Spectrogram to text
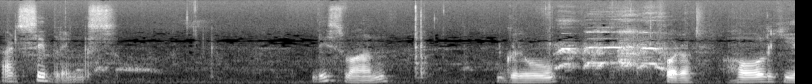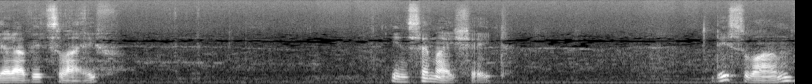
are siblings. This one grew for a whole year of its life in semi-shade. This one,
